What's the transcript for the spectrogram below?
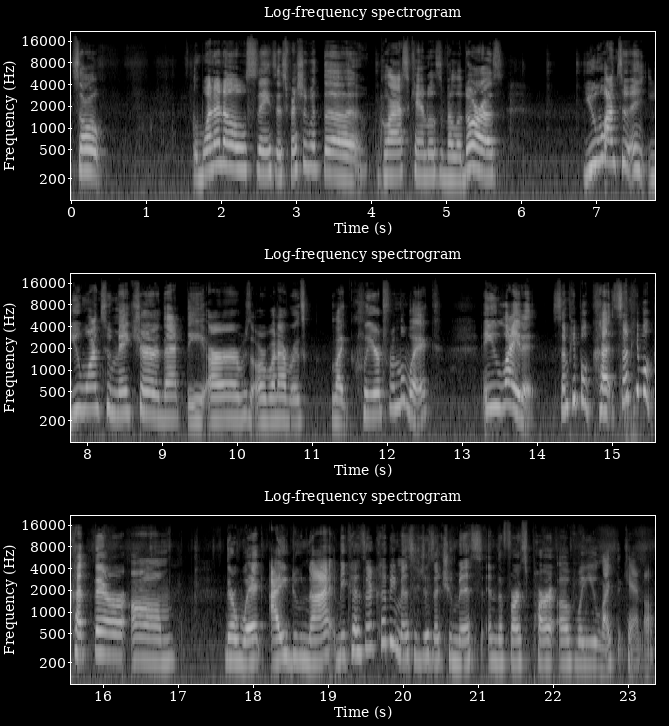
So one of those things, especially with the glass candles, veladoras, you want to you want to make sure that the herbs or whatever is like cleared from the wick and you light it. Some people cut some people cut their um their wick. I do not because there could be messages that you miss in the first part of when you light the candle.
